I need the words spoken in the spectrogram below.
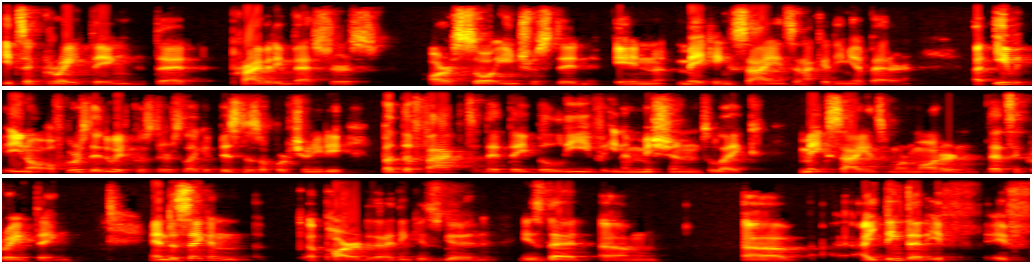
it's a great thing that private investors are so interested in making science and academia better. Uh, even, you know, of course they do it because there's like a business opportunity, but the fact that they believe in a mission to like make science more modern, that's a great thing. And the second uh, part that I think is good is that um, uh, I think that if if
